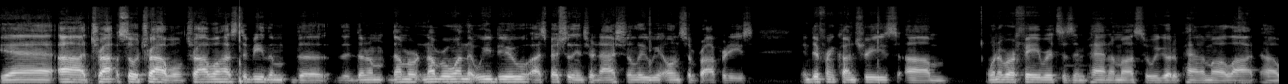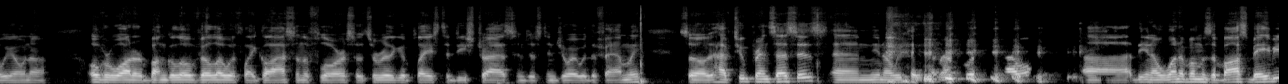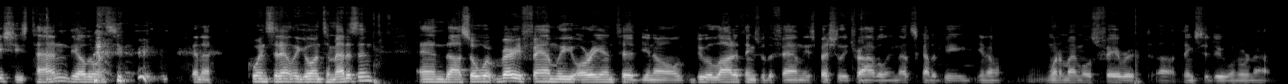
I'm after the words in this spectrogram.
yeah, uh, tra- so travel, travel has to be the the the, the num- number number one that we do, especially internationally. We own some properties in different countries. Um, one of our favorites is in Panama, so we go to Panama a lot. Uh, we own a overwater bungalow villa with like glass on the floor, so it's a really good place to de-stress and just enjoy with the family. So have two princesses, and you know we take them travel. Uh, you know, one of them is a boss baby; she's ten. The other one's gonna coincidentally go into medicine and uh, so we're very family oriented you know do a lot of things with the family especially traveling. That's got to be you know one of my most favorite uh, things to do when we're not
